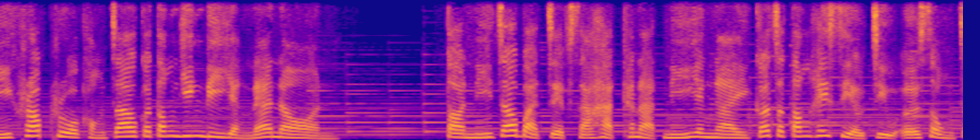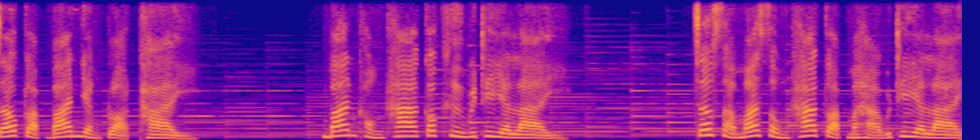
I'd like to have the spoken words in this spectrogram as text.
นี้ครอบครัวของเจ้าก็ต้องยิ่งดีอย่างแน่นอน ตอนนี้เจ้าบาดเจ็บสาหัสขนาดนี้ยังไงก็จะต้องให้เสี่ยวจิ๋วเอ๋อส่งเจ้ากลับบ้านอย่างปลอดภัย บ้านของข้าก็คือวิทยาลัย เจ้าสามารถส่งข้ากลับมหาวิทยาลัย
